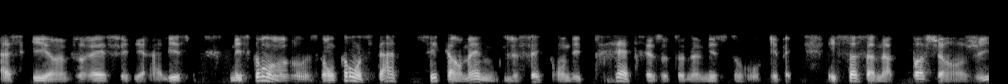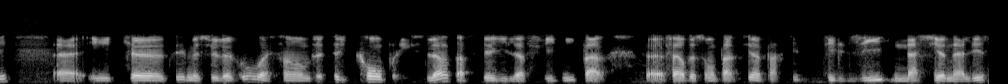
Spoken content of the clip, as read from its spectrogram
à ce qui est un vrai fédéralisme. Mais ce qu'on ce qu'on constate, c'est quand même le fait qu'on est très, très autonomiste au Québec. Et ça, ça n'a pas changé. Euh, et que, tu sais, M. Legault a, semble-t-il, compris cela parce qu'il a fini par euh, faire de son parti un parti qu'il dit nationaliste,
